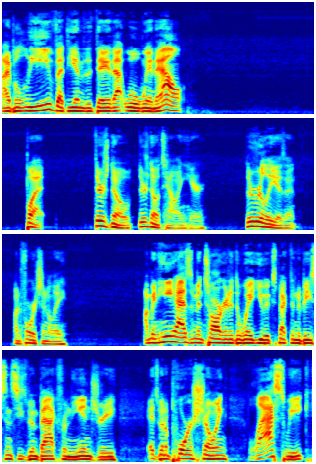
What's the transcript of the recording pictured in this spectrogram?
I believe at the end of the day that will win out. But there's no there's no telling here. There really isn't, unfortunately. I mean, he hasn't been targeted the way you expect him to be since he's been back from the injury. It's been a poor showing. Last week,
